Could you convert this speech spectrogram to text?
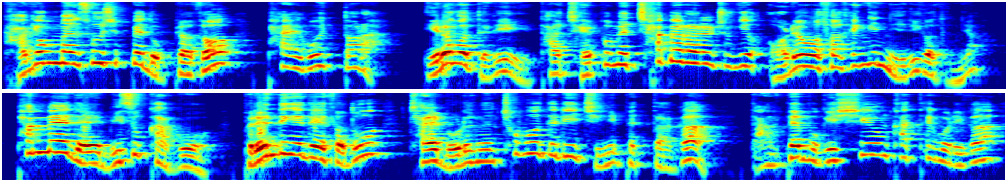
가격만 수십 배 높여서 팔고 있더라. 이런 것들이 다 제품의 차별화를 주기 어려워서 생긴 일이거든요. 판매에 대해 미숙하고 브랜딩에 대해서도 잘 모르는 초보들이 진입했다가 낭패 보기 쉬운 카테고리가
